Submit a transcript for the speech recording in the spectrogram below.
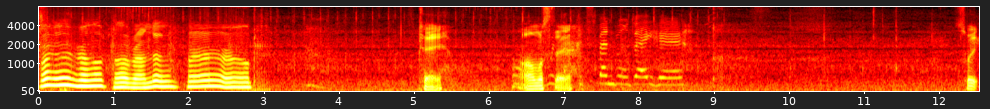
world, around the world. Okay, almost there. Spend all day here. Sweet.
